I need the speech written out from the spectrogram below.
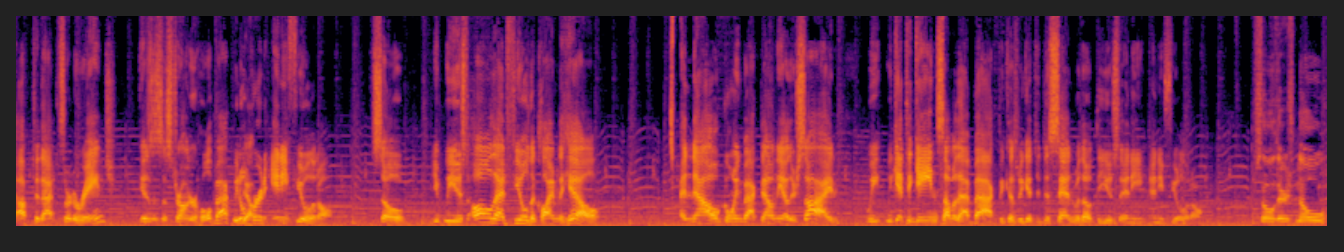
up to that sort of range, gives us a stronger holdback. We don't Yep. burn any fuel at all. So we used all that fuel to climb the hill, and now going back down the other side, we, we get to gain some of that back because we get to descend without the use of any any fuel at all. So there's no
